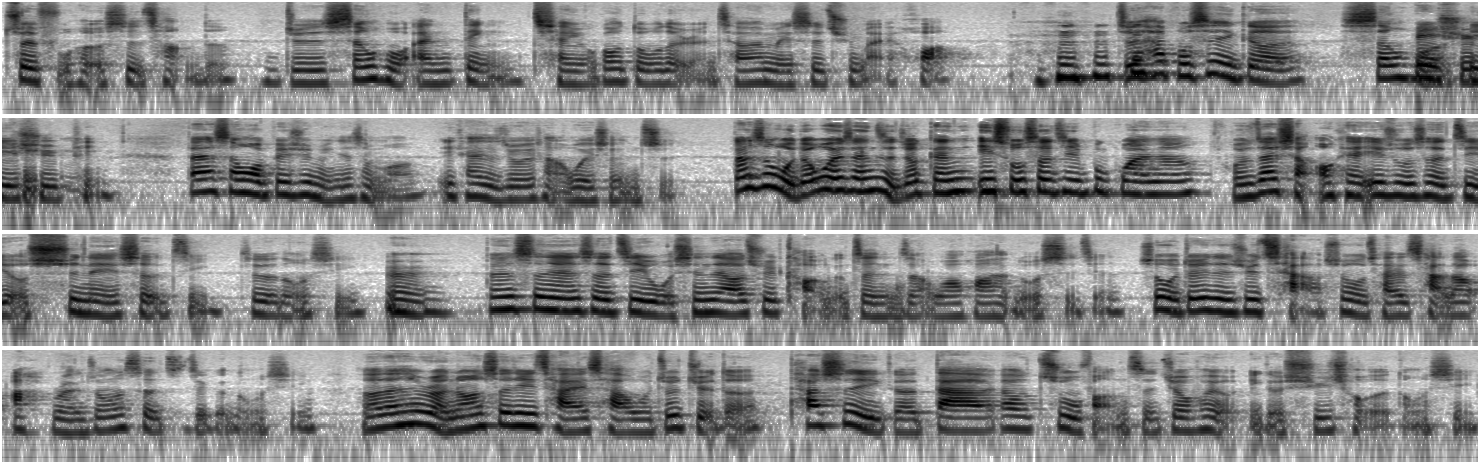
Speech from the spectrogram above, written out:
最符合市场的，就是生活安定、钱有够多的人才会没事去买画。就是它不是一个生活必需品，但是生活必需品是什么？一开始就会想卫生纸，但是我觉得卫生纸就跟艺术设计不关啊。我就在想，OK，艺术设计有室内设计这个东西，嗯，但是室内设计我现在要去考个证照，我要花很多时间，所以我就一直去查，所以我才查到啊，软装设计这个东西。然后，但是软装设计查一查，我就觉得它是一个大家要住房子就会有一个需求的东西，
